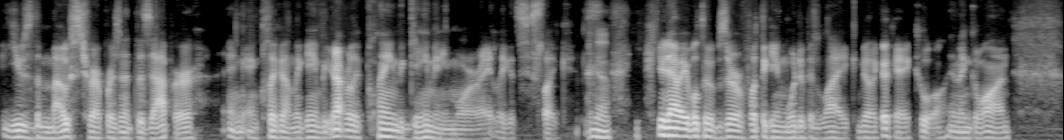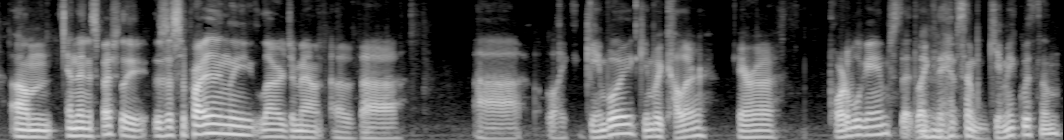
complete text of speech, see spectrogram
use the mouse to represent the zapper and, and click on the game, but you're not really playing the game anymore, right? Like it's just like Yeah, you're now able to observe what the game would have been like and be like, okay, cool, and then go on. Um, and then especially there's a surprisingly large amount of uh, like Game Boy, Game Boy Color era portable games that like Mhm. they have some gimmick with them.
